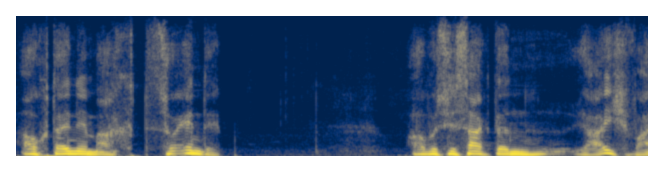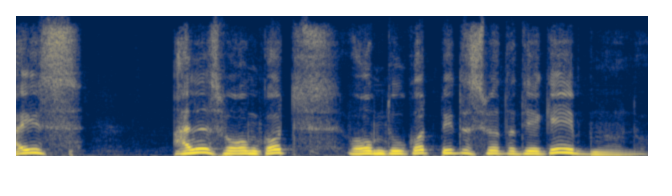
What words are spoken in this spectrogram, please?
auch deine Macht zu Ende. Aber sie sagt dann, ja, ich weiß, alles, worum Gott, worum du Gott bittest, wird er dir geben.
